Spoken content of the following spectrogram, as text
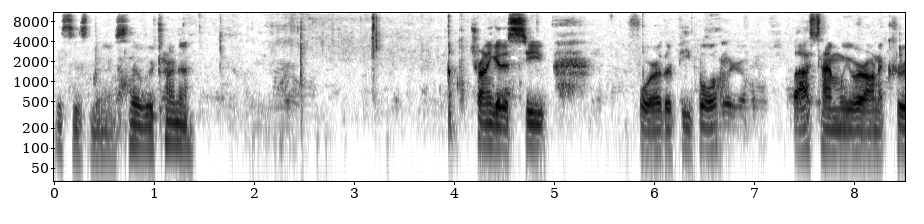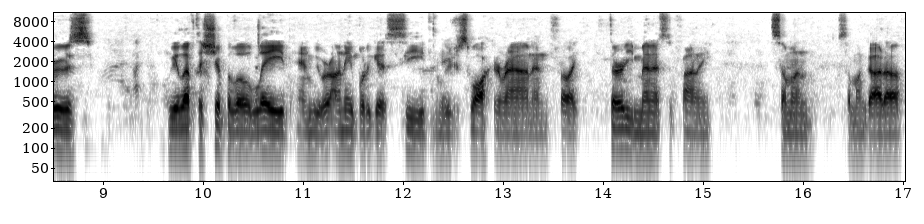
This is nice. So we're trying to trying to get a seat for other people. Last time we were on a cruise, we left the ship a little late and we were unable to get a seat and we were just walking around and for like 30 minutes and finally someone someone got up.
